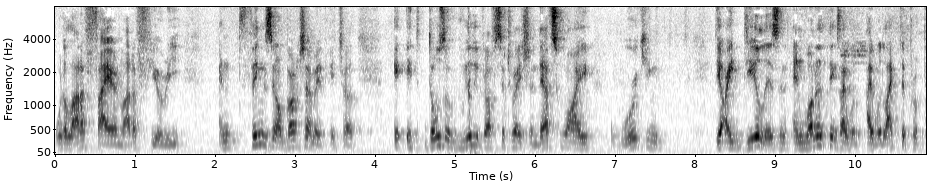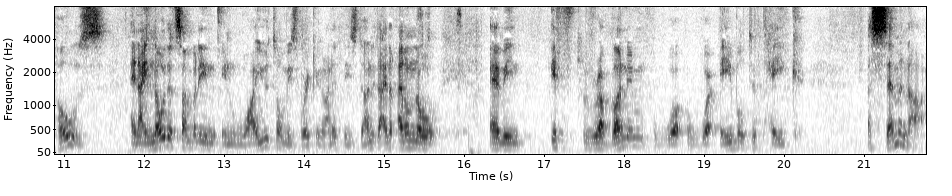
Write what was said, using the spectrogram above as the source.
with a lot of fire and a lot of fury and things, you know, Baruch Hashem, it, it, it, it, those are really rough situations. That's why working, the ideal is, and, and one of the things I would, I would like to propose, and I know that somebody in, in YU told me he's working on it, and he's done it. I don't, I don't know. I mean, if Rabbanim were, were able to take a seminar,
